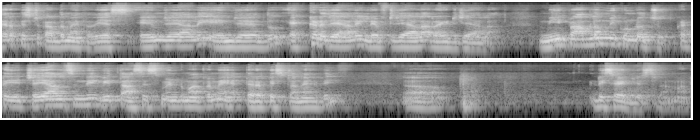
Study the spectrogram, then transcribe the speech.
థెరపిస్ట్కి అర్థమవుతుంది ఎస్ ఏం చేయాలి ఏం చేయొద్దు ఎక్కడ చేయాలి లెఫ్ట్ చేయాలా రైట్ చేయాలా. మీ ప్రాబ్లం మీకు ఉండొచ్చు. ఒకటి చేయాల్సింది విత్ అసెస్మెంట్ మాత్రమే థెరపిస్ట్ అనేది డిసైడ్ చేస్తుంది అనమాట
